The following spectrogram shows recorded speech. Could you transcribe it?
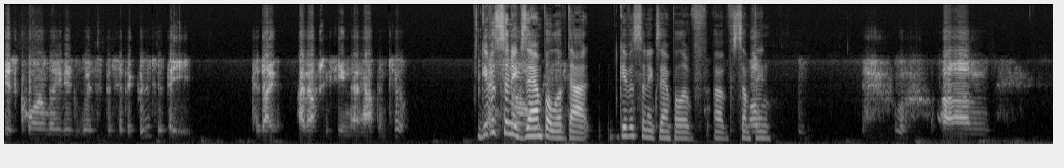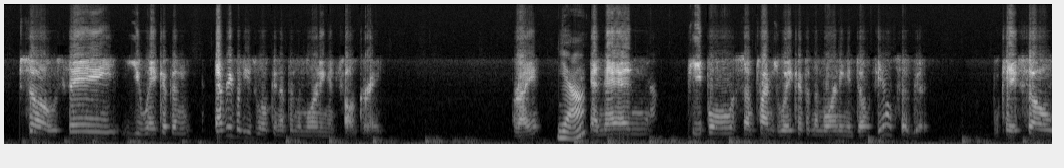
is correlated with specific foods that they eat, because I I've actually seen that happen too. Give and us an so, example of that. Give us an example of of something. Well, um, so, say you wake up and everybody's woken up in the morning and felt great, right? Yeah. And then people sometimes wake up in the morning and don't feel so good. Okay, so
